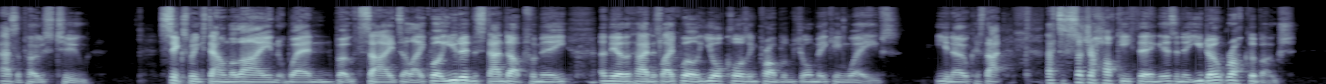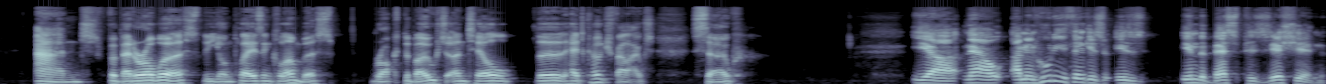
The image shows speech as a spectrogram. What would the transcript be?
as opposed to six weeks down the line when both sides are like, well, you didn't stand up for me, and the other side is like, well, you're causing problems, you're making waves. You know, because that that's such a hockey thing, isn't it? You don't rock the boat and for better or worse, the young players in Columbus rocked the boat until the head coach fell out. So, yeah. Now, I mean, who do you think is is in the best position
